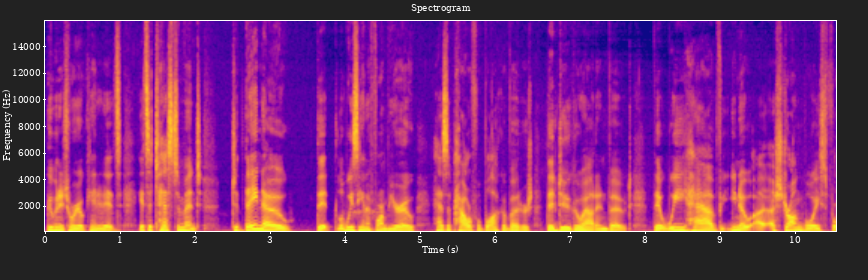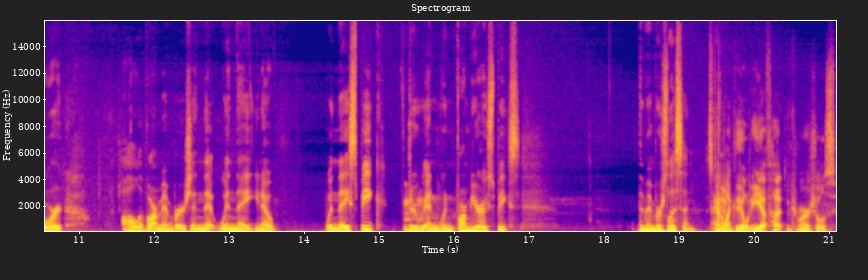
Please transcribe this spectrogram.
gubernatorial candidates, mm-hmm. it's a testament to they know that Louisiana Farm Bureau has a powerful block of voters that do go out and vote. That we have, you know, a, a strong voice for all of our members, and that when they, you know, when they speak through, mm-hmm. and when Farm Bureau speaks, the members listen. It's kind of like the old E.F. Hutton commercials.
